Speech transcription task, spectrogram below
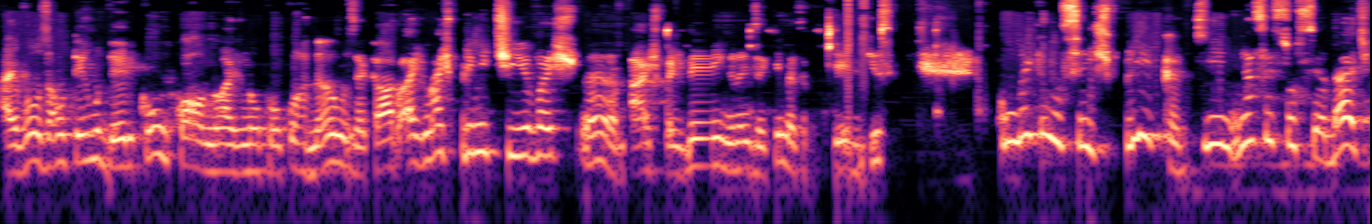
aí vou usar um termo dele com o qual nós não concordamos, é claro, as mais primitivas, né, aspas bem grandes aqui, mas é porque ele disse. Como é que você explica que nessas sociedades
